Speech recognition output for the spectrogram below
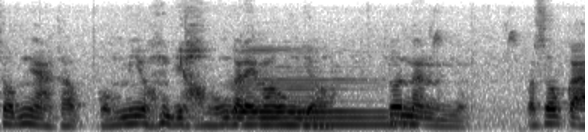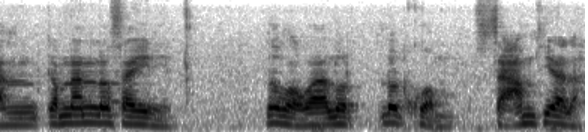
ชมยากครับ ผมมีองค์เดียวผมก็เลยมาองค์เดียวรุ่นนั้นน่ะประสบการณ์กำนันเราใส่นี่เราบอกว่ารถรถขวมสามเที่ยล่ะ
